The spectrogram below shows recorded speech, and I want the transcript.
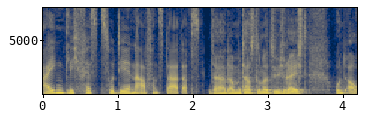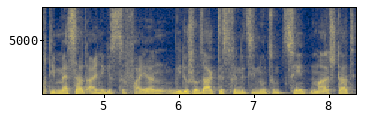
eigentlich fest zur DNA von Startups. Ja, damit hast du natürlich recht. Und auch die Messe hat einiges zu feiern. Wie du schon sagtest, findet sie nun zum zehnten Mal statt.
